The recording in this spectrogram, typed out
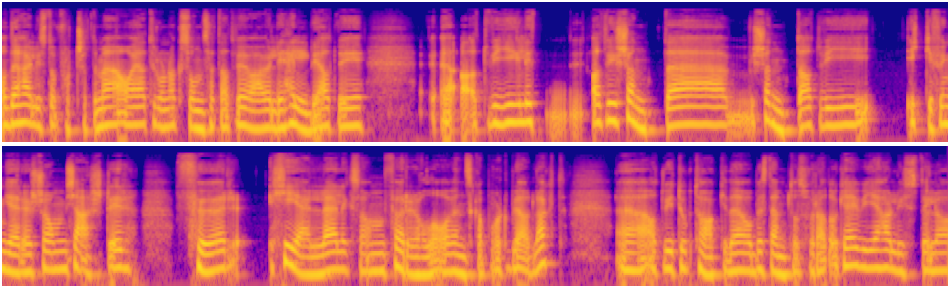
og det har jeg lyst til å fortsette med, og jeg tror nok sånn sett at vi var veldig heldige at vi at vi, litt, at vi skjønte, skjønte at vi ikke fungerer som kjærester før hele liksom, forholdet og vennskapet vårt ble ødelagt. Eh, at vi tok tak i det og bestemte oss for at ok, vi har lyst til å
